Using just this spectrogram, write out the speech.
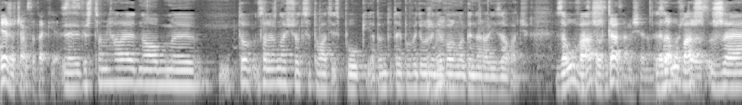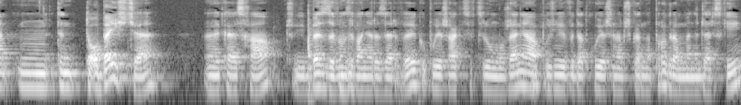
Wiesz, że często tak jest. y, wiesz co, Michale, no, to w zależności od sytuacji spółki. Ja bym tutaj powiedział, że nie Mhm. wolno generalizować. Zauważ, zgadzam się. No, Zauważ, jest- że mm, ten, to obejście e, KSH, czyli bez zawiązywania rezerwy, kupujesz akcje w celu umorzenia, a później wydatkujesz je na przykład na program menedżerski.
